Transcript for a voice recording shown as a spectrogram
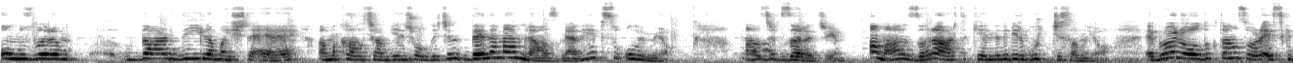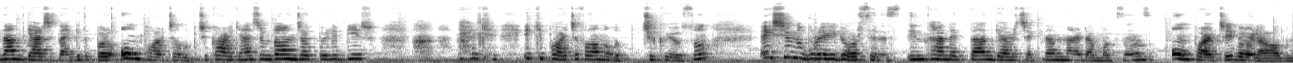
omuzlarım dar değil ama işte e ama kalçam geniş olduğu için denemem lazım yani. Hepsi uymuyor. Azıcık zaracıyım. Ama Zara artık kendini bir Gucci sanıyor. E böyle olduktan sonra eskiden gerçekten gidip böyle 10 parça alıp çıkarken şimdi ancak böyle bir belki parça falan alıp çıkıyorsun. E şimdi burayı görseniz internetten gerçekten nereden baksanız 10 parçayı böyle aldım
